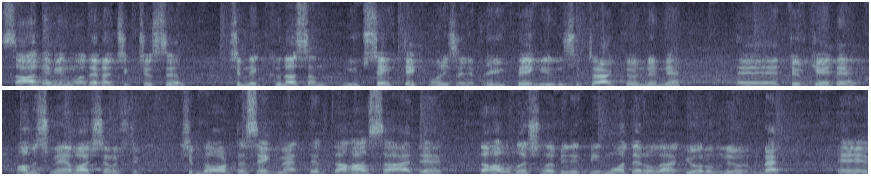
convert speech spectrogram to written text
Sade bir model açıkçası. Şimdi Klas'ın yüksek teknolojili, büyük beygirlisi traktörlerini e, Türkiye'de alışmaya başlamıştık. Şimdi orta segmentte daha sade, daha ulaşılabilir bir model olarak yorumluyorum ben. E,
